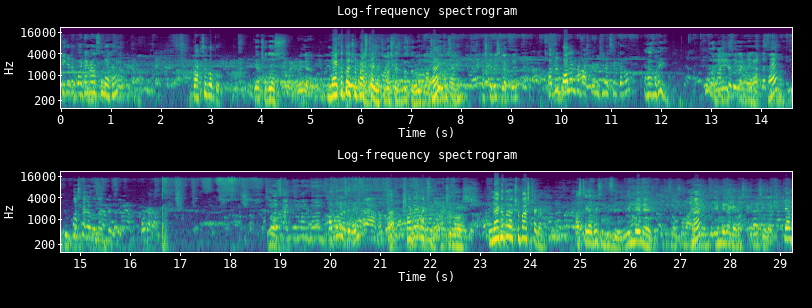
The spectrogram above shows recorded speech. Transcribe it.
টিকিটে কয় টাকা আসছে লেখা? রাখছে কত? একশো দশ। লেখা তো একশো পাঁচ টাকা পাঁচটা হ্যাঁ? পাঁচটা বেশি রাখছে আপনি বলেন যে পাঁচটা বেশি রাখছেন কেন? হ্যাঁ ভাই। হ্যাঁ? পাঁচ টাকা তো না ভাই? কয় টাকা একশো দশ। লেখা তো একশো পাঁচ টাকা। পাঁচ টাকা বেশি দিছে। এমনি নেই হ্যাঁ? এমনি রাখে পাঁচ টাকা বেশি রাখে কেন?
